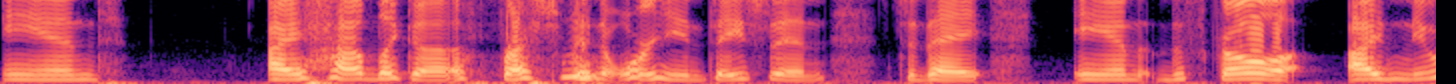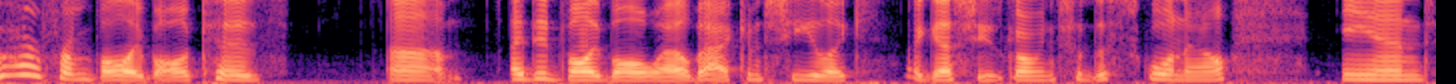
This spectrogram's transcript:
and I had like a freshman orientation today, and this girl, I knew her from volleyball because um, I did volleyball a while back, and she, like, I guess she's going to the school now, and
